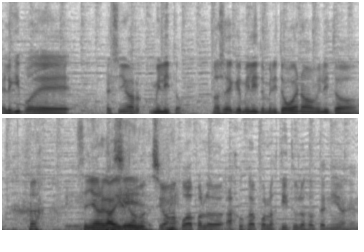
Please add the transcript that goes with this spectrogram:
el equipo de el señor Milito. No sé qué Milito, Milito bueno o Milito. Señor Gaby, si, ¿qué- vamos, si vamos a, jugar por lo- a jugar por los títulos obtenidos en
